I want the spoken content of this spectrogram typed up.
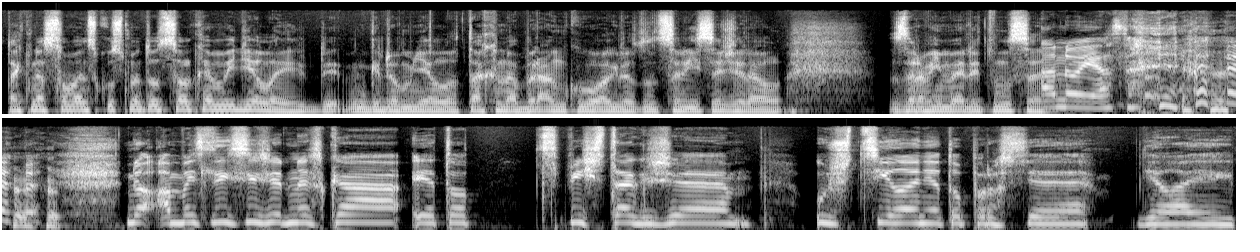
tak na Slovensku jsme to celkem viděli, kdo měl tah na branku a kdo to celý sežral. Zdravíme Rytmuse. Ano, jsem. no a myslíš si, že dneska je to spíš tak, že už cíleně to prostě dělají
